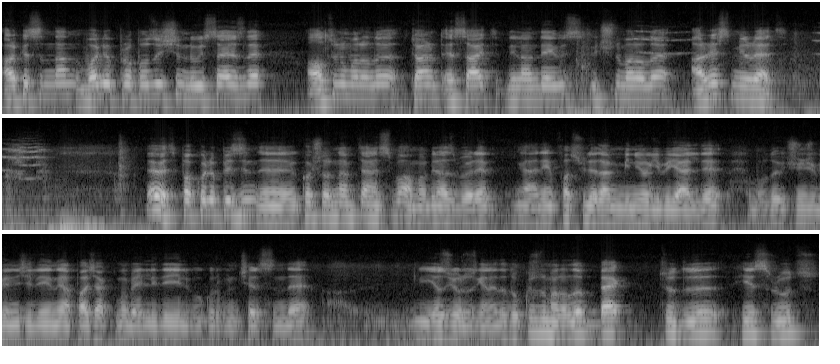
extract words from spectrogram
arkasından Value Proposition Louis Sayes'le 6 numaralı Turned Aside Dylan Davis 3 numaralı Arrest Me Red Evet Paco Lopez'in e, koşularından bir tanesi bu ama biraz böyle yani fasulyeden biniyor gibi geldi. Burada üçüncü birinciliğini yapacak mı belli değil bu grubun içerisinde. Yazıyoruz gene de. 9 numaralı Back to the His Roots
